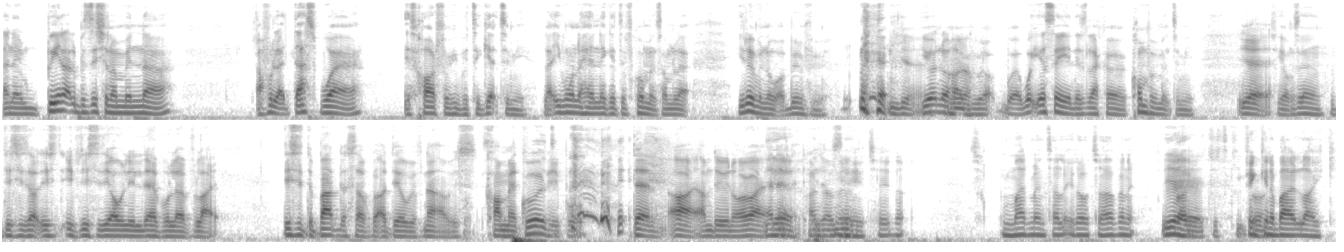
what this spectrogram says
And then being at the position I'm in now, I feel like that's where it's hard for people to get to me. Like, even when I hear negative comments, I'm like, you don't even know what I've been through. yeah. You don't know how yeah. I grew up. But what you're saying is like a compliment to me. Yeah. Do you know what I'm saying? If this is a- this- if this is the only level of like, this is the badness I've got to deal with now is comment good. people. then all right, I'm doing all right. Yeah, innit? You know what I 100%. Yeah, mean? take that. It's a mad mentality though to have, innit? Yeah, Like, yeah, just keep Thinking going. about like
